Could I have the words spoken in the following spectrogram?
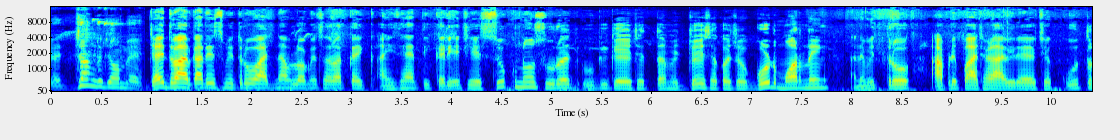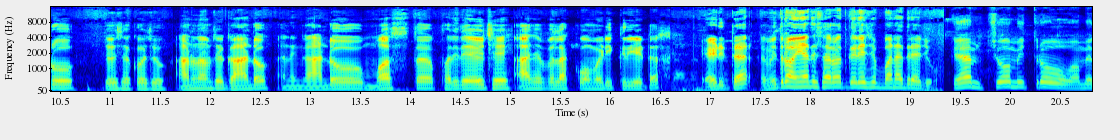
કે જંગ જોમે. જય દ્વારકાધીશ મિત્રો આજના વ્લોગની શરૂઆત કંઈક અહીંયાથી કરીએ છીએ. સુખનો સૂરજ ઉગી ગયો છે તમે જોઈ શકો છો. ગુડ મોર્નિંગ અને મિત્રો આપણી પાછળ આવી રહ્યો છે કૂતરો. જોઈ શકો છો. આનું નામ છે ગાંડો અને ગાંડો મસ્ત ફરી રહ્યો છે. આ છે પેલા કોમેડી ક્રિએટર એડિટર મિત્રો અહીંયાથી શરૂઆત કરીએ છીએ. બનાવી રહેજો. કેમ છો મિત્રો? અમે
